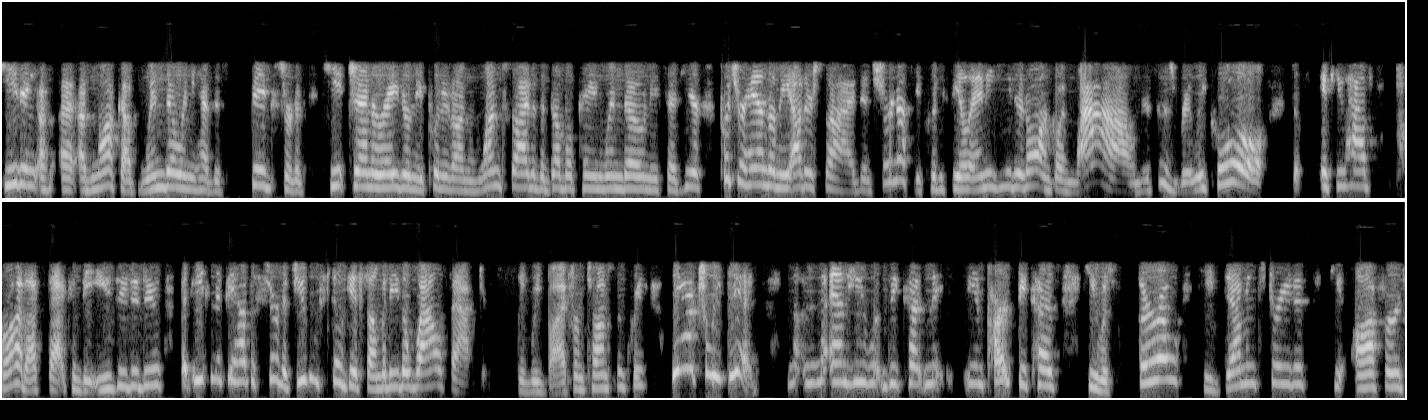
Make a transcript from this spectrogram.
heating a, a mock-up window and he had this big sort of heat generator and he put it on one side of the double pane window and he said here put your hand on the other side. And sure enough you couldn't feel any heat at all. And going wow this is really cool. So if you have product that can be easy to do but even if you have a service you can still give somebody the wow factor. Did we buy from thompson creek? We actually did. And he because in part because he was thorough he demonstrated he offered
